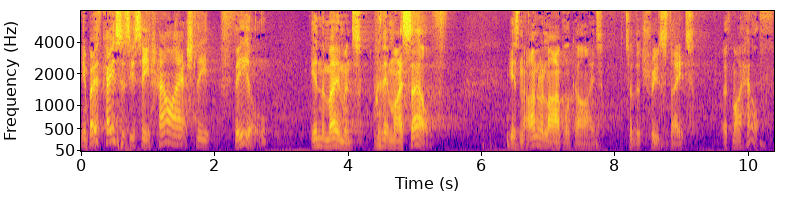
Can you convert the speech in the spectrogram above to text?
In both cases, you see, how I actually feel in the moment within myself is an unreliable guide to the true state of my health.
